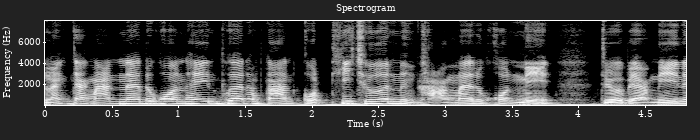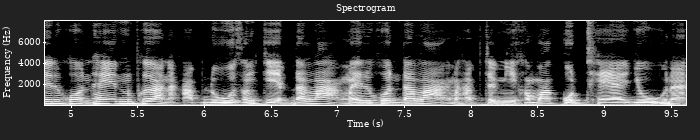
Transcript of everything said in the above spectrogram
หลังจากนั้นนะทุกคนให้เพื่อนทำการกดที่เชิญหนึ่งครั้งนะทุกคนนี่ เจอแบบนี้นะทุกคนให้เพื่อนนะครับดูสังเกตด้านล่างนะทุกคนด้านล่างนะครับจะมีคำว่ากดแชร์อยู่นะ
